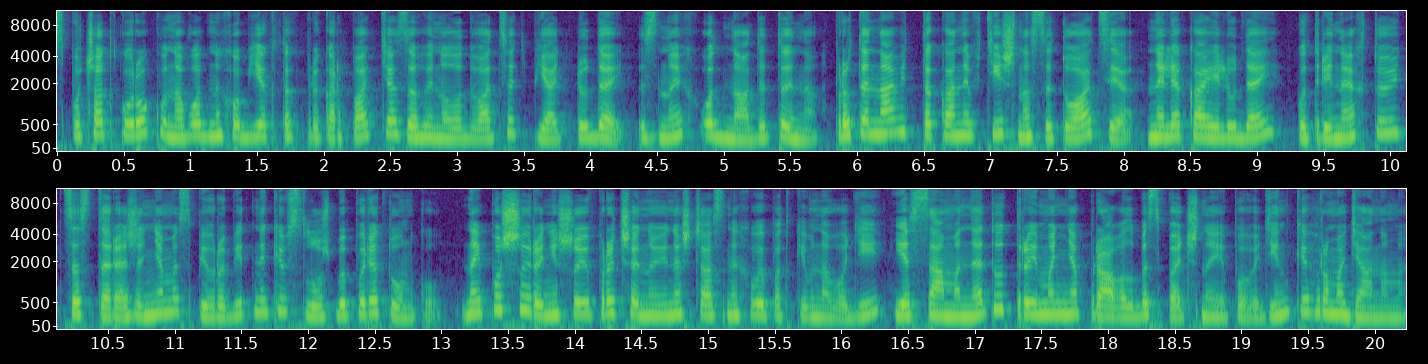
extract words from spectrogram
З початку року на водних об'єктах Прикарпаття загинуло 25 людей, з них одна дитина. Проте навіть така невтішна ситуація не лякає людей, котрі нехтують застереженнями співробітників служби порятунку. Найпоширенішою причиною нещасних випадків на воді є саме недотримання правил безпечної поведінки громадянами.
